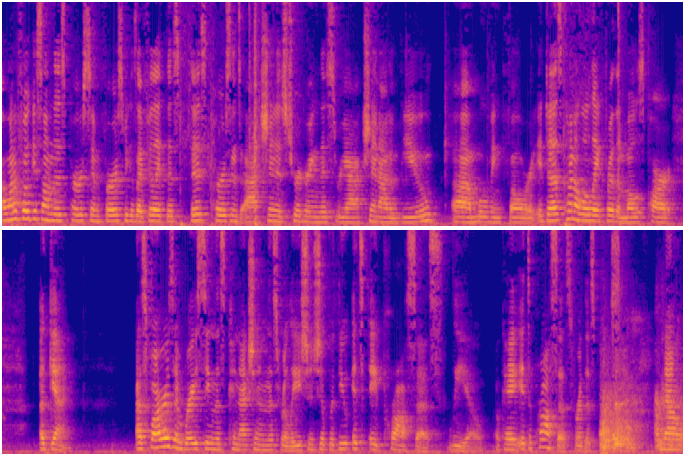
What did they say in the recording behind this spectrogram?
I want focus on this person first because I feel like this this person's action is triggering this reaction out of you uh, moving forward. It does kind of look like for the most part, again, as far as embracing this connection and this relationship with you, it's a process, Leo. Okay, it's a process for this person. Now,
